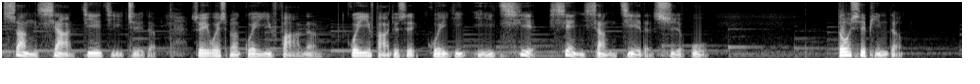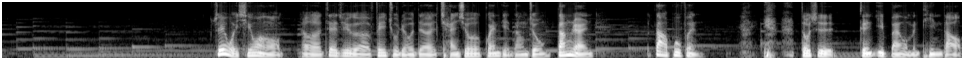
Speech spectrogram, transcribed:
上下阶级制的。所以为什么皈依法呢？皈依法就是皈依一切现象界的事物，都是平等。所以我希望哦。呃，在这个非主流的禅修观点当中，当然大部分 都是跟一般我们听到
